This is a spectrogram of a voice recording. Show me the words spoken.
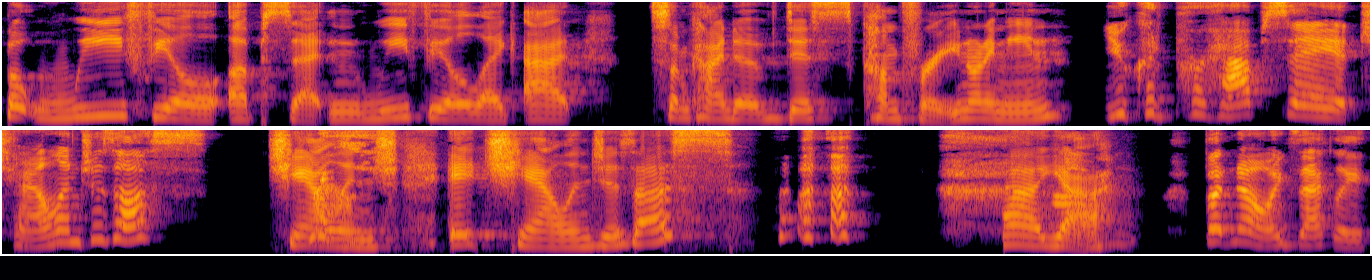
but we feel upset and we feel like at some kind of discomfort you know what i mean You could perhaps say it challenges us. challenge it challenges us uh yeah Um, but no, exactly.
